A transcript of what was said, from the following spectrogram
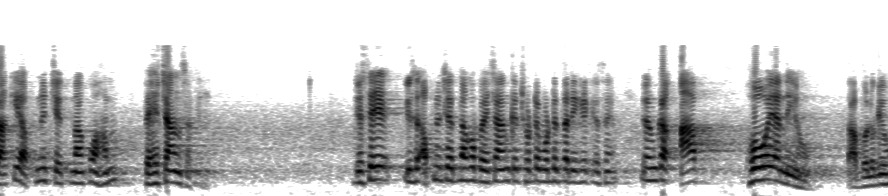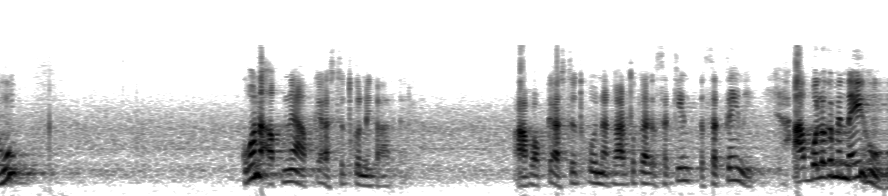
ताकि अपनी चेतना को हम पहचान सकें। जैसे इस अपनी चेतना को पहचान के छोटे मोटे तरीके कैसे हैं? उनका आप हो या नहीं हो तो आप बोलोगे, हूँ? कौन अपने आपके अस्तित्व को निकार करेगा आप आपके अस्तित्व को नकार तो कर सके, सकते ही नहीं। आप बोलोगे, मैं नहीं हूँ।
